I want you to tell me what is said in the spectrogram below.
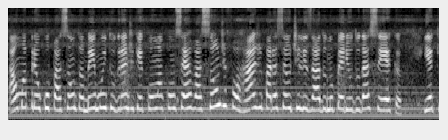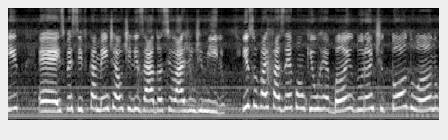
há uma preocupação também muito grande que é com a conservação de forragem para ser utilizado no período da seca. E aqui, é, especificamente, é utilizado a silagem de milho. Isso vai fazer com que o rebanho, durante todo o ano,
